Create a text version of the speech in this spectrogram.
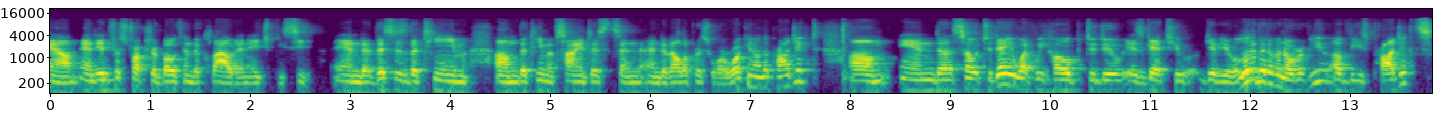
um, and infrastructure both in the cloud and HPC. And this is the team, um, the team of scientists and, and developers who are working on the project. Um, and uh, so today what we hope to do is get you, give you a little bit of an overview of these projects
